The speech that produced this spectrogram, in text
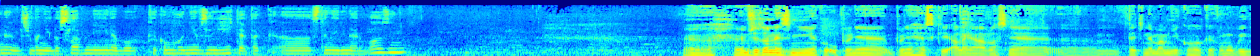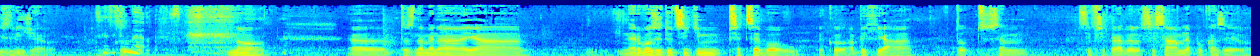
nevím, třeba někdo slavný, nebo ke komu hodně vzlížíte, tak uh, jste někdy nervózní? Uh, vím, že to nezní jako úplně, úplně hezky, ale já vlastně uh, teď nemám nikoho, ke komu bych vzlížel. To je jako, moje No, uh, to znamená, já nervozitu cítím před sebou, jako abych já to, co jsem si připravil, si sám nepokazil.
